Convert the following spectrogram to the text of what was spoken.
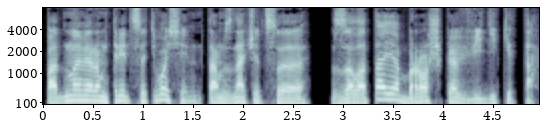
Под номером 38 там значится золотая брошка в виде кита.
